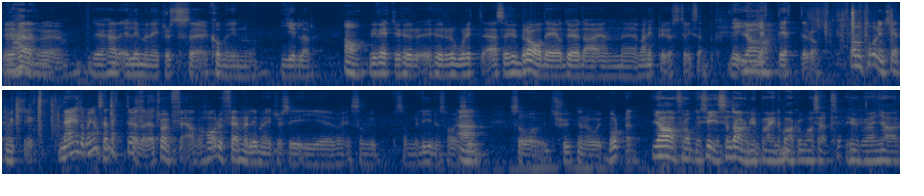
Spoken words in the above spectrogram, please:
Det är Den här här, det är här Eliminators eh, kommer in och gillar. Ja. Vi vet ju hur, hur roligt, alltså hur bra det är att döda en eh, Manipulus till exempel. Det är Ja. jätte, jättebra. Och de tål inte så jättemycket stryk. Nej, de är ganska lättdödade. Jag tror har du fem Eliminators i, i eh, som, vi, som Linus har i Ja. sin, så skjuter nog bort den. Ja, förhoppningsvis. Sen dör de ju på vägen tillbaka oavsett hur du än gör.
